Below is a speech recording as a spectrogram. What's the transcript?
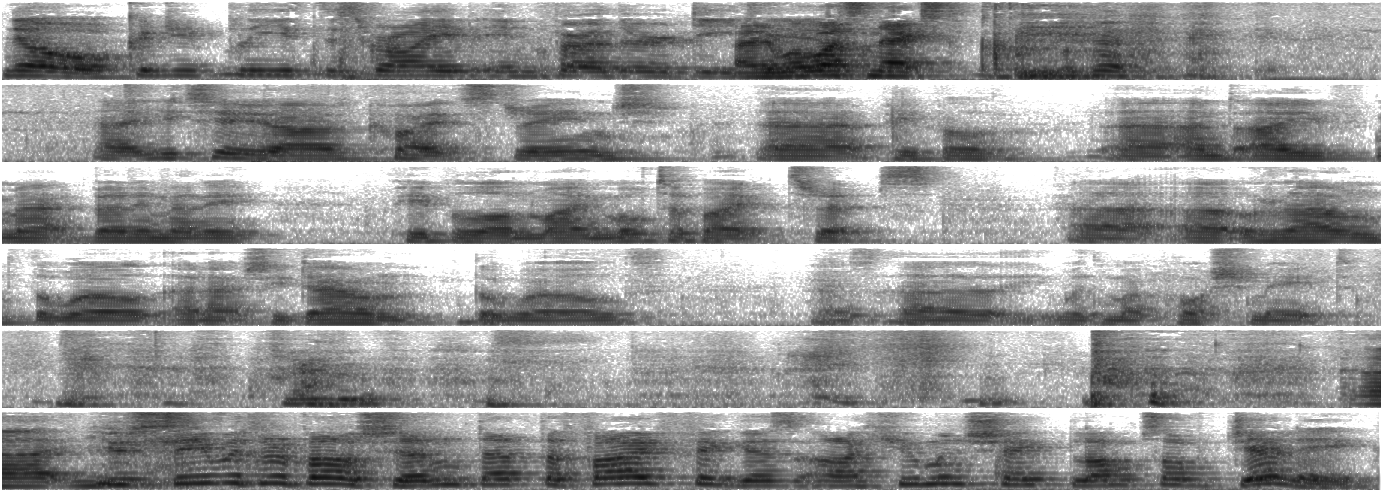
No, could you please describe in further detail? Hey, well, what's next? Uh, you two are quite strange uh, people, uh, and I've met very many people on my motorbike trips uh, uh, around the world and actually down the world as, uh, with my posh mate. Uh, you see with revulsion that the five figures are human shaped lumps of jelly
